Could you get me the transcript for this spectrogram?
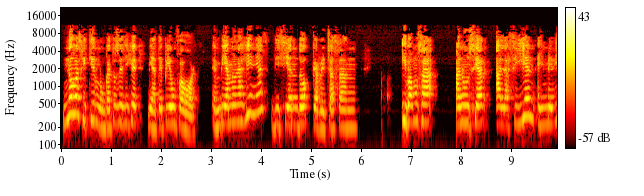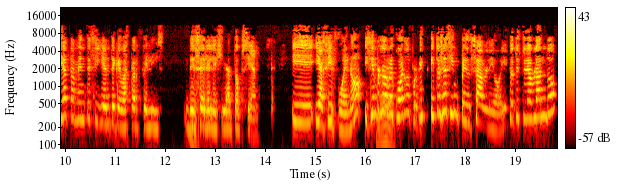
No va a asistir nunca. Entonces le dije, mira, te pido un favor, envíame unas líneas diciendo que rechazan y vamos a anunciar a la siguiente, inmediatamente siguiente que va a estar feliz de mm. ser elegida top 100. Y, así fue, ¿no? Y siempre lo recuerdo porque esto ya es impensable hoy. Esto te estoy hablando.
